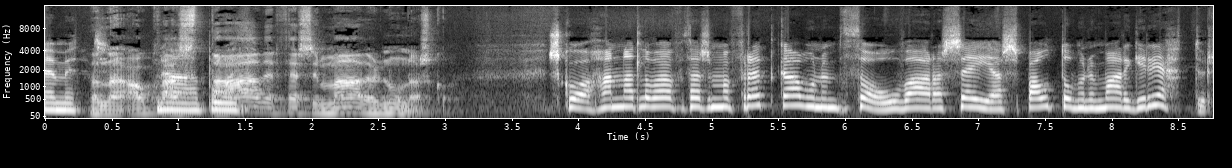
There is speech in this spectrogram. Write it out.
einmitt þannig að á hvað búið. stað er þessi maður núna sko Sko, hann allavega, það sem að Fred gaf honum þó var að segja að spádómurum var ekki réttur.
